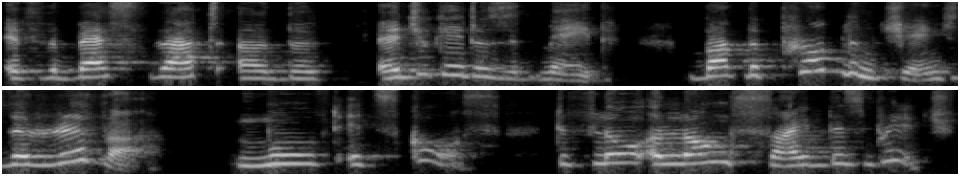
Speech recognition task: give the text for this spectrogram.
It's the best that uh, the educators had made. But the problem changed. The river moved its course to flow alongside this bridge,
